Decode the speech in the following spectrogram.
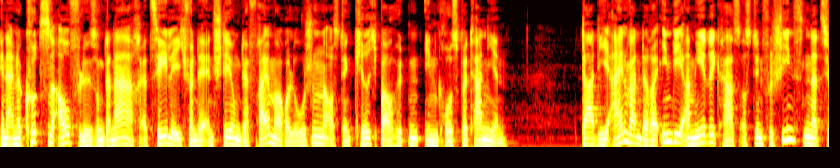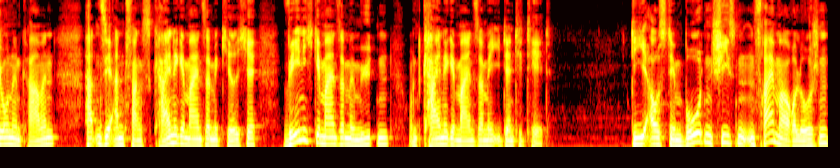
In einer kurzen Auflösung danach erzähle ich von der Entstehung der Freimaurerlogen aus den Kirchbauhütten in Großbritannien. Da die Einwanderer in die Amerikas aus den verschiedensten Nationen kamen, hatten sie anfangs keine gemeinsame Kirche, wenig gemeinsame Mythen und keine gemeinsame Identität. Die aus dem Boden schießenden Freimaurerlogen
